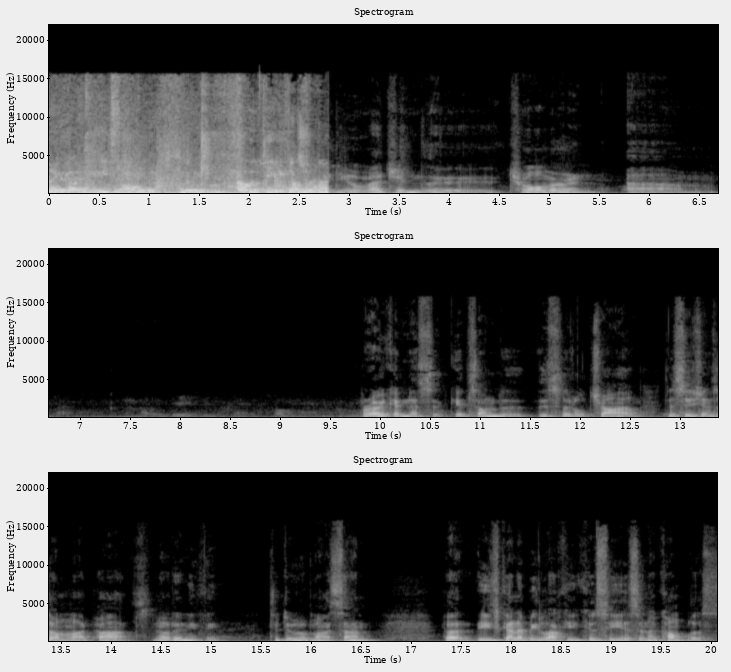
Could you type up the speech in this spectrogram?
I got these. Oh, take it. Can you imagine the trauma and um, brokenness that gets onto this little child? Decisions on my parts, not anything to do with my son. But he's going to be lucky because he is an accomplice.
